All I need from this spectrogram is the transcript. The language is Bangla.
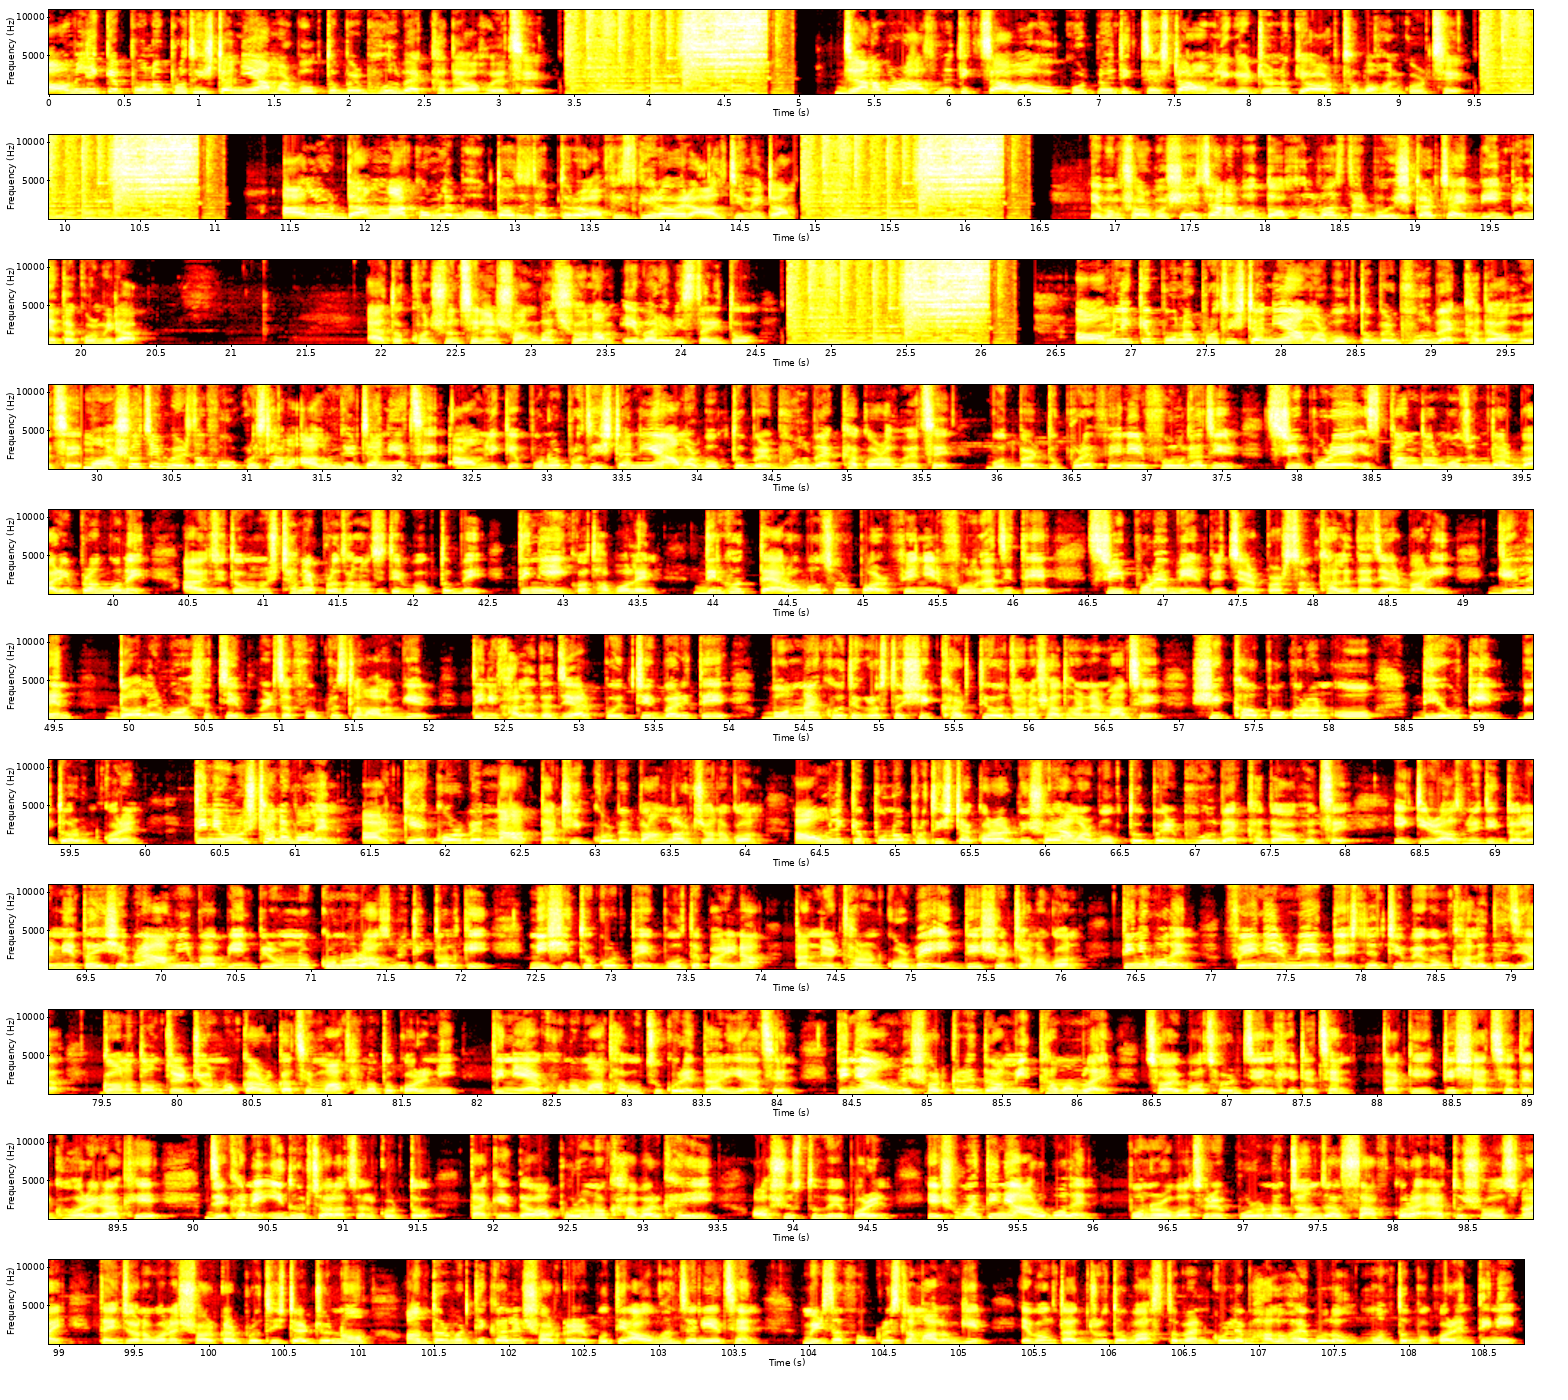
আওয়ামী লীগকে পুনঃপ্রতিষ্ঠা নিয়ে আমার বক্তব্যের ভুল ব্যাখ্যা দেওয়া হয়েছে। জানাব রাজনৈতিক চাওয়া ও কূটনৈতিক চেষ্টা আওয়ামী লীগের জন্য কি অর্থ বহন করছে? আলুর দাম না কমলে ভোক্তা অধিদপ্তরের অফিস ঘেরাওয়ের আলটিমেটাম। এবং সর্বশেষ জানাব দখলবাজদের বহিষ্কার চায় বিএনপি নেতাকর্মীরা। এতক্ষণ শুনছিলেন সংবাদ শোনাম এবারে বিস্তারিত। আওয়ামী লীগকে পুনঃপ্রতিষ্ঠা নিয়ে আমার বক্তব্যের ভুল ব্যাখ্যা দেওয়া হয়েছে। মহাসচিব মির্জা ফখরুল ইসলাম আলমগীর জানিয়েছে, আওয়ামী লীগকে পুনঃপ্রতিষ্ঠা নিয়ে আমার বক্তব্যের ভুল ব্যাখ্যা করা হয়েছে। বুধবার দুপুরে ফেনীর ফুলগাজীর শ্রীপুরে ইস্কান্দর মজুমদার বাড়ি প্রাঙ্গণে আয়োজিত অনুষ্ঠানে প্রধান অতিথির বক্তব্যে তিনি এই কথা বলেন। দীর্ঘ ১৩ বছর পর ফেনীর ফুলগাজীতে শ্রীপুরে বিএনপি চেয়ারপারসন খালেদা জিয়ার বাড়ি গেলেন দলের মহাসচিব মির্জা ফখরুল ইসলাম আলমগীর। তিনি খালেদা জিয়ার পৈতৃক বাড়িতে বন্যায় ক্ষতিগ্রস্ত শিক্ষার্থী ও জনসাধারণের মাঝে শিক্ষা উপকরণ ও ঢেউটিন বিতরণ করেন। তিনি অনুষ্ঠানে বলেন, আর কে করবেন না তা ঠিক করবে বাংলার জনগণ। আওয়ামী লীগকে পুনঃপ্রতিষ্ঠা করার বিষয়ে আমার বক্তব্যের ভুল ব্যাখ্যা দেওয়া হয়েছে। একটি রাজনৈতিক দলের নেতা হিসেবে আমি বা বিএনপির অন্য কোনো রাজনৈতিক দলকে নিষিদ্ধ করতে বলতে পারি না। তা নির্ধারণ করবে এই দেশের জনগণ। তিনি বলেন, ফেনীর মেয়ে দেশনেত্রী বেগম খালেদা জিয়া গণতন্ত্রের জন্য কারও কাছে মাথা নত করেনি। তিনি এখনও মাথা উঁচু করে দাঁড়িয়ে আছেন। তিনি আওয়ামী সরকারের দেওয়া মিথ্যা মামলায় ছয় বছর জেল খেটেছেন। তাকে একটি স্যাঁতস্যাঁতে ঘরে রাখে, যেখানে ইঁদুর চলাচল করত। তাকে দেওয়া পুরনো খাবার খাইয়ে অসুস্থ হয়ে পড়েন। এ সময় তিনি আরও বলেন, পনেরো বছরের পুরনো জঞ্জাল সাফ করা এত সহজ নয়। তাই জনগণের সরকার প্রতিষ্ঠার জন্য অন্তর্বর্তীকালীন সরকারের প্রতি আহ্বান জানিয়েছেন মির্জা ফখরুল ইসলাম আলমগীর এবং তা দ্রুত বাস্তবায়ন করলে ভালো হয় বলেও মন্তব্য করেন তিনি।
